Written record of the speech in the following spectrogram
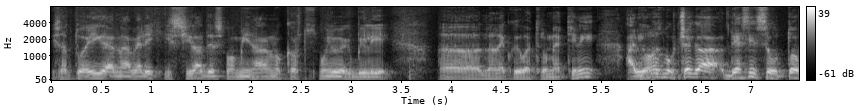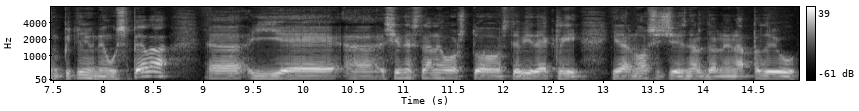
I sad to je igra na velikih sila, gde smo mi, naravno, kao što smo i uvek bili uh, na nekoj vatrometini, ali ono zbog čega desnica u tom pitanju ne uspeva uh, je, uh, s jedne strane, ovo što ste vi rekli, jedan osjećaj, znaš, da ne napadaju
